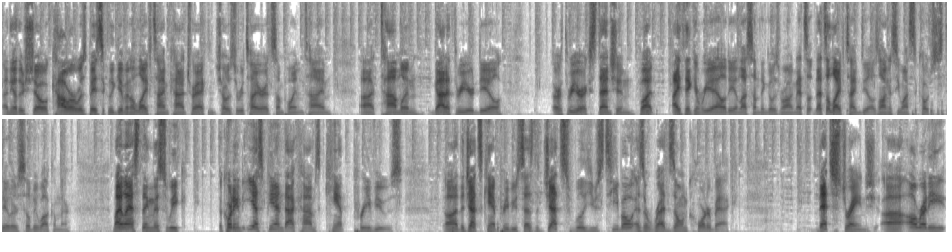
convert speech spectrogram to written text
on the other show. Cowher was basically given a lifetime contract and chose to retire at some point in time. Uh, Tomlin got a three year deal or three year extension, but I think in reality, unless something goes wrong, that's a, that's a lifetime deal. As long as he wants to coach the Steelers, he'll be welcome there. My last thing this week, according to ESPN.com's camp previews, uh, the Jets camp preview says the Jets will use Tebow as a red zone quarterback. That's strange. Uh, already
